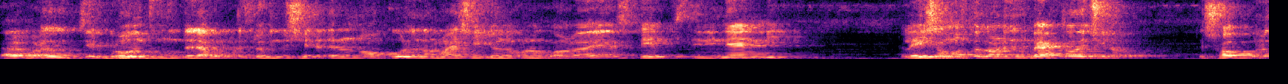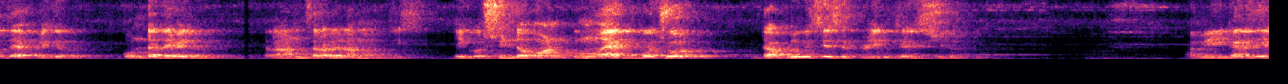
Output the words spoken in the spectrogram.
তারপরে হচ্ছে ব্রোঞ্জ মুদ্রা যাপন করেছিল। কিন্তু সেটা যেন নকল না হয়, সেই জন্য কোনো স্টেপস তিনি নেননি। তাহলে এই সমস্ত কারণে তিনি ব্যর্থ হয়েছিল। তো সবগুলো তো অ্যাপ্লিকেবল কোনটা দেবে তুমি? তাহলে আনসার হবে নাম অফ দিস এই কোশ্চেনটা ওয়ান কোনো এক বছর ডাব্লিউবিসিএস এর প্রিলিমস এসেছিল। আমি এখানে যে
